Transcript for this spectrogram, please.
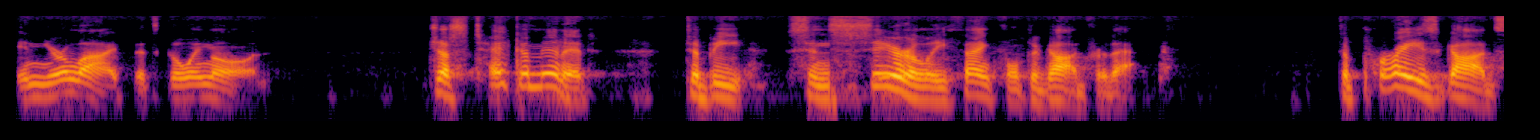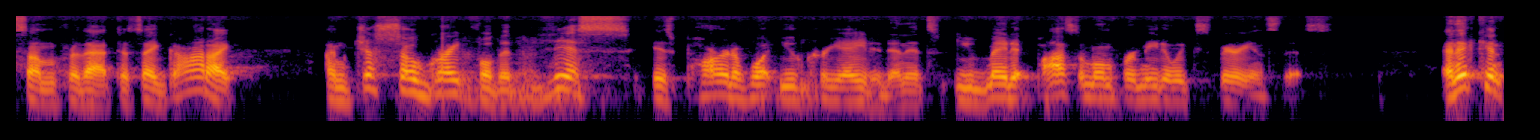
in your life that's going on, just take a minute to be sincerely thankful to God for that. To praise God some for that, to say, God, I, I'm just so grateful that this is part of what you created and it's you've made it possible for me to experience this. And it can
